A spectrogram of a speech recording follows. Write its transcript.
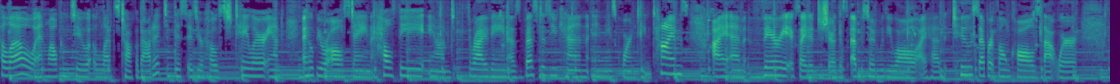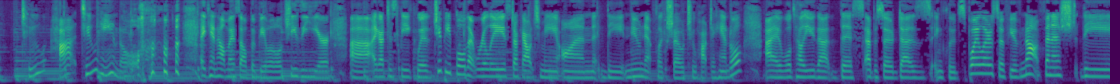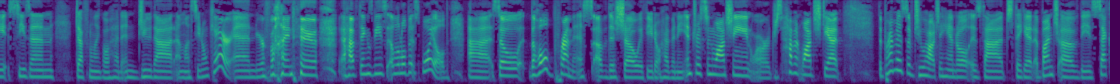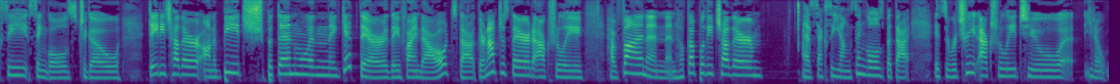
Hello, and welcome to Let's Talk About It. This is your host, Taylor, and I hope you are all staying healthy and thriving as best as you can in these quarantine times. I am very excited to share this episode with you all. I had two separate phone calls that were too hot to handle. I can't help myself but be a little cheesy here. Uh, I got to speak with two people that really stuck out to me on the new Netflix show, Too Hot to Handle. I will tell you that this episode does include spoilers, so if you have not finished the season, definitely go ahead and do that unless you don't care and you're fine to have things be a little bit spoiled. Uh, so, the whole premise of this show, if you don't have any interest in watching or just haven't watched yet, the premise of Too Hot to Handle is that they get a bunch of these sexy singles to go date each other on a beach. But then when they get there, they find out that they're not just there to actually have fun and, and hook up with each other as sexy young singles, but that it's a retreat actually to, you know,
